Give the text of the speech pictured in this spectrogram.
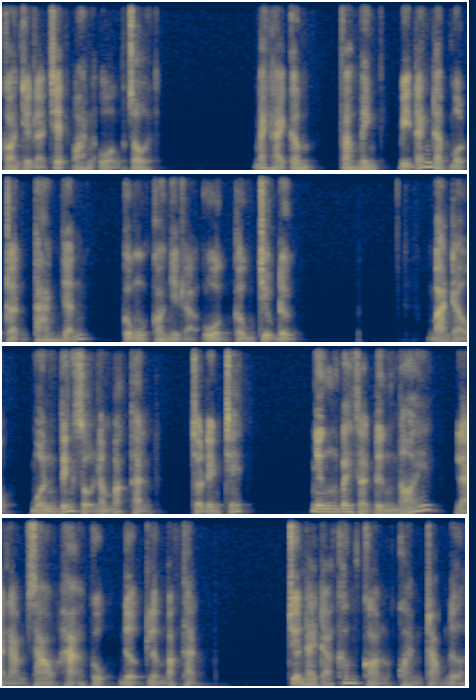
coi như là chết oan uổng rồi. Bạch Hải Câm và mình bị đánh đập một trận tan nhẫn cũng coi như là uổng công chịu đựng. Ban đầu muốn tính sổ Lâm Bắc Thần cho đến chết, nhưng bây giờ đừng nói là làm sao hạ gục được Lâm Bắc Thần. Chuyện này đã không còn quan trọng nữa.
